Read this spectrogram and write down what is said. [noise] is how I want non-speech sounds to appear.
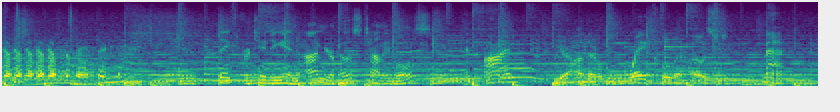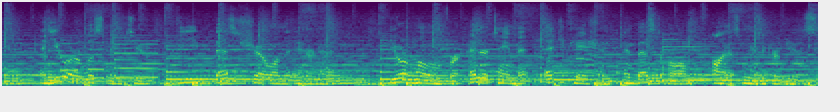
Just, just, just. Thank you for tuning in. I'm your host, Tommy Bowles, And I'm your other way cooler host, Matt. and you are listening to the best show on the internet. Your home for entertainment, education, and best of all, honest music reviews.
